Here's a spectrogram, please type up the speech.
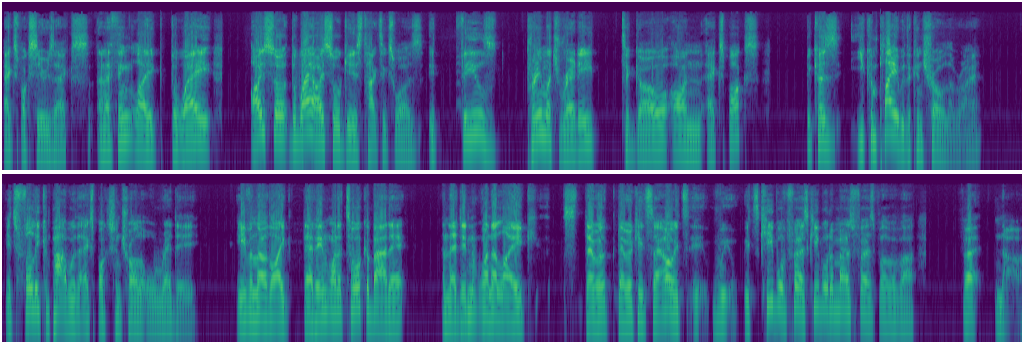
Xbox Series X. And I think like the way I saw the way I saw Gears Tactics was it feels pretty much ready to go on Xbox because you can play it with a controller, right? It's fully compatible with the Xbox controller already. Even though like they didn't want to talk about it and they didn't want to like there were there were kids say, "Oh, it's it, we, it's keyboard first, keyboard and mouse first, blah blah blah." But no,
